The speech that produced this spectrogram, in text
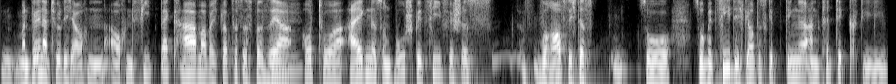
man will natürlich auch ein, auch ein Feedback haben, aber ich glaube, das ist was sehr mhm. autoreigenes und buchspezifisches, worauf sich das so, so bezieht. Ich glaube, es gibt Dinge an Kritik, die,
